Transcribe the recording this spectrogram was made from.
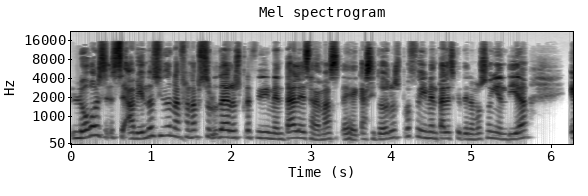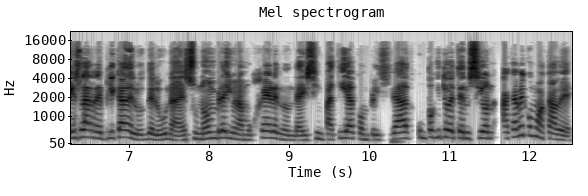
Luego, habiendo sido una fan absoluta de los procedimentales, además, eh, casi todos los procedimentales que tenemos hoy en día, es la réplica de Luz de Luna. Es un hombre y una mujer en donde hay simpatía, complicidad, un poquito de tensión, acabe como acabe,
